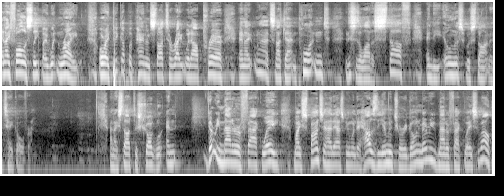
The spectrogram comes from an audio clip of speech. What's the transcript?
and I fall asleep, I wouldn't write. Or I pick up a pen and start to write without prayer, and I, well, it's not that important. This is a lot of stuff, and the illness was starting to take over. And I start to struggle. And very matter of fact way, my sponsor had asked me one day, How's the inventory going? Very matter of fact way, I said, Well,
